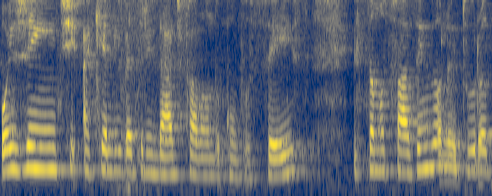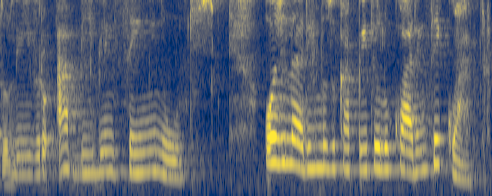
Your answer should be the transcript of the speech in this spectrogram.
Oi, gente, aqui é Lívia Trindade falando com vocês. Estamos fazendo a leitura do livro A Bíblia em 100 Minutos. Hoje leremos o capítulo 44,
